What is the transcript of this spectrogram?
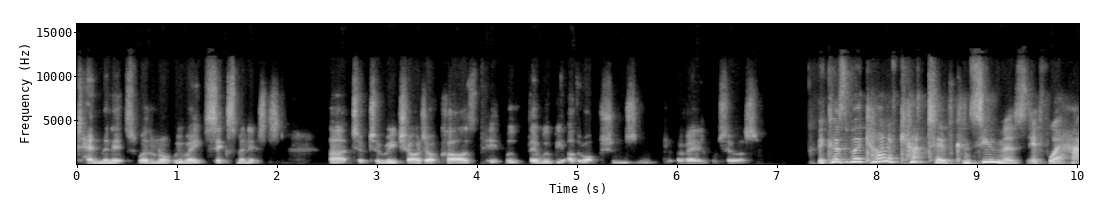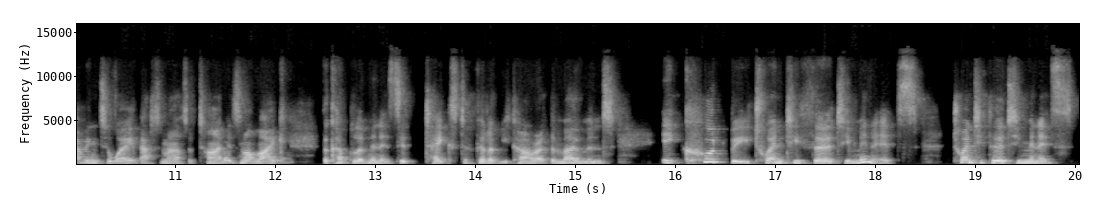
10 minutes, whether or not we wait six minutes uh, to, to recharge our cars, it will, there will be other options available to us. Because we're kind of captive consumers if we're having to wait that amount of time. It's not like the couple of minutes it takes to fill up your car at the moment. It could be 20, 30 minutes, 20, 30 minutes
